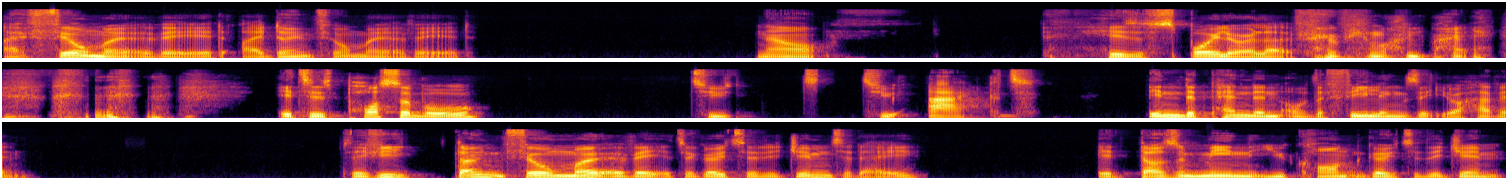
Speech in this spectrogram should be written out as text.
I feel motivated. I don't feel motivated. Now, here's a spoiler alert for everyone, right? it is possible to to act independent of the feelings that you're having. So if you don't feel motivated to go to the gym today, it doesn't mean that you can't go to the gym.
